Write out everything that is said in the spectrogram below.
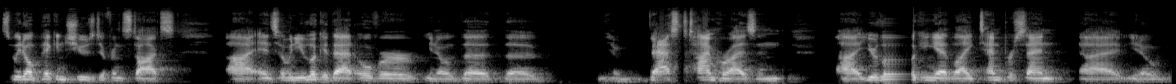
So we don't pick and choose different stocks. Uh, and so when you look at that over, you know, the the you know vast time horizon, uh, you're looking at like 10%, uh, you know,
